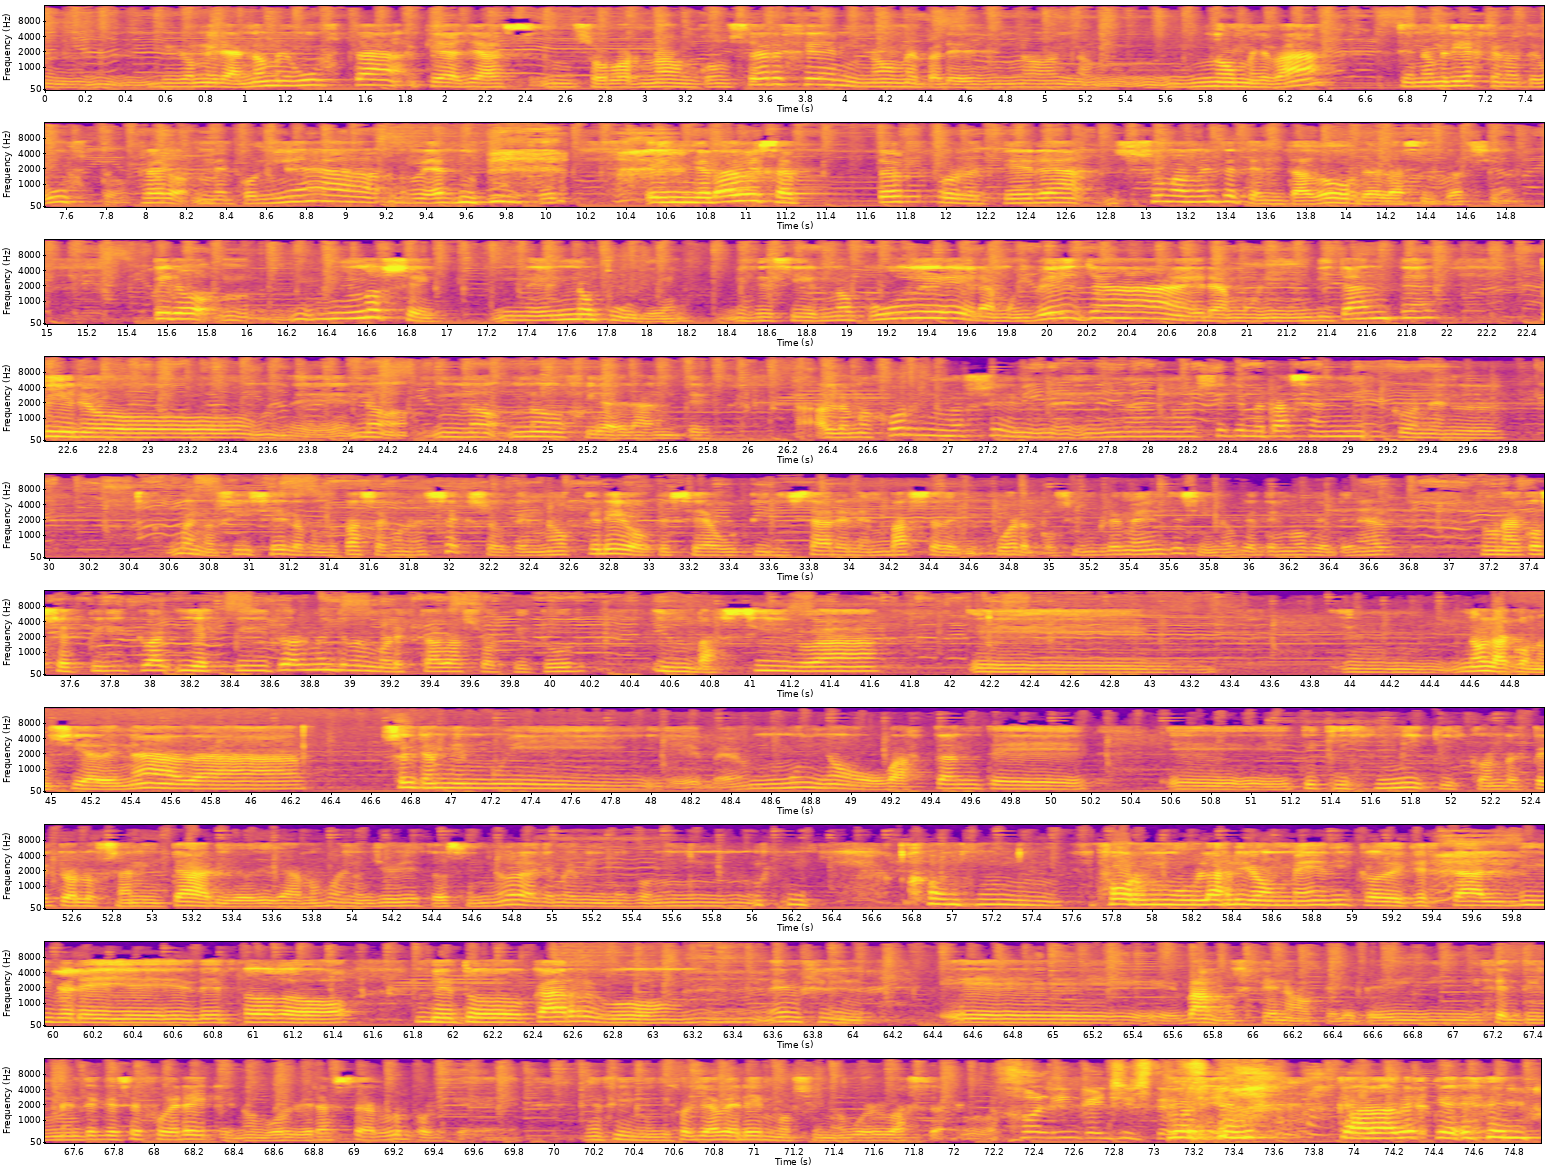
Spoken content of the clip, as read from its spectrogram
digo, mira, no me gusta que hayas sobornado a un conserje, no me, pare, no, no, no me va que no me digas que no te gusto. Claro, me ponía realmente en graves porque era sumamente tentadora la situación. Pero mm, no sé, eh, no pude. Es decir, no pude, era muy bella, era muy invitante, pero eh, no, no, no fui adelante. A lo mejor, no sé, no, no sé qué me pasa a mí con el, bueno, sí sé lo que me pasa con el sexo, que no creo que sea utilizar el envase del cuerpo simplemente, sino que tengo que tener una cosa espiritual y espiritualmente me molestaba su actitud invasiva, eh, no la conocía de nada, soy también muy, eh, muy no, bastante eh, tiquismiquis con respecto a lo sanitario, digamos. Bueno, yo y esta señora que me vine con un, con un formulario médico de que está libre de todo, de todo cargo, en fin. Eh, vamos, que no, que le pedí gentilmente que se fuera y que no volviera a hacerlo porque, en fin, me dijo, ya veremos si no vuelvo a hacerlo. Jolín, qué insistencia. cada vez que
